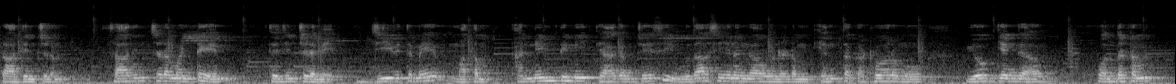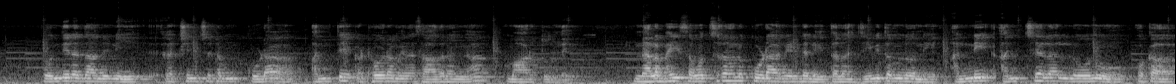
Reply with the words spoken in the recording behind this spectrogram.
ప్రార్థించడం. సాధించడం అంటే త్యజించడమే. జీవితమే మతం. అన్నింటినీ త్యాగం చేసి ఉదాసీనంగా ఉండటం ఎంత కఠోరమో యోగ్యంగా పొందటం పొందిన దానిని రక్షించటం కూడా అంతే కఠోరమైన సాధనంగా మారుతుంది. నలభై సంవత్సరాలు కూడా నిండని తన జీవితంలోని అన్ని అంచెలలోనూ ఒక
